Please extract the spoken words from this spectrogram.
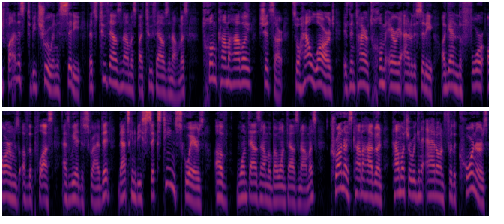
find this to be true in a city that's 2,000 amas by 2,000 amas. Tchum kamahavoy shitzar. So how large is the entire tchum area out of the city? Again, the four arms of the plus, as we had described it. That's going to be 16 squares of 1,000 amas by 1,000 amas. Kronos Kamahavion, how much are we going to add on for the corners,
